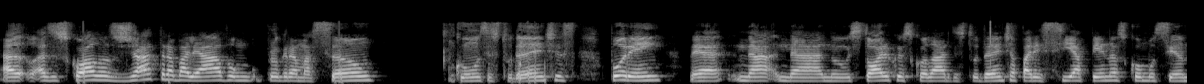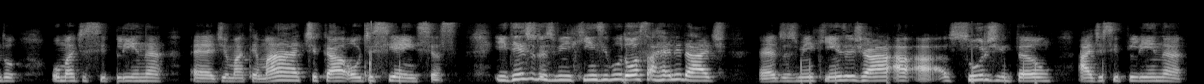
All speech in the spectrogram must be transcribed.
a, as escolas já trabalhavam programação com os estudantes, porém, né, na, na, no histórico escolar do estudante aparecia apenas como sendo uma disciplina é, de matemática ou de ciências. E desde 2015 mudou essa realidade. É, 2015 já a, a, surge então a disciplina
